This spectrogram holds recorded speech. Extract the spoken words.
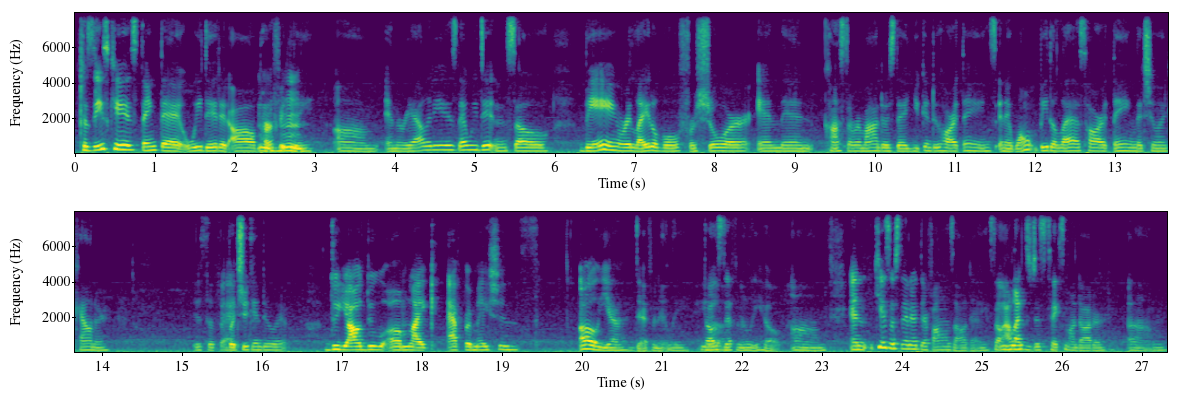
Because these kids think that we did it all mm-hmm. perfectly. Mm-hmm um, and the reality is that we didn't. So being relatable for sure, and then constant reminders that you can do hard things, and it won't be the last hard thing that you encounter. It's a fact. But you can do it. Do y'all do um like affirmations? Oh yeah, definitely. Yeah. Those definitely help. Um, and kids are standing at their phones all day, so mm-hmm. I like to just text my daughter. Um,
